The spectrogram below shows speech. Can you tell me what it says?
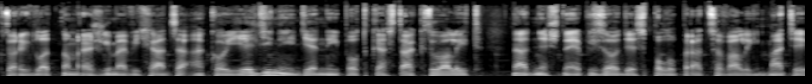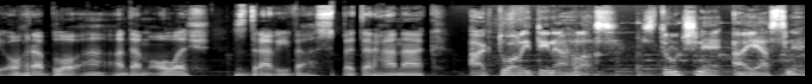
ktorý v letnom režime vychádza ako jediný denný podcast Aktualit. Na dnešnej epizóde spolupracovali Matej Ohrablo a Adam Oleš. Zdraví vás Peter Hanák. Aktuality na hlas. Stručne a jasne.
